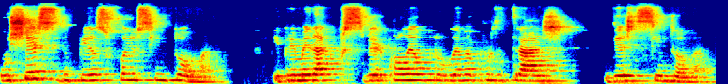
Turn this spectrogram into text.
o excesso de peso foi o sintoma. E primeiro há que perceber qual é o problema por detrás deste sintoma.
